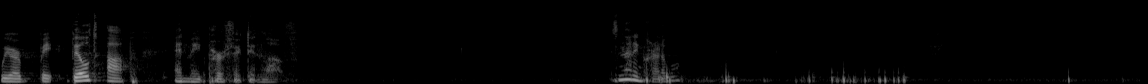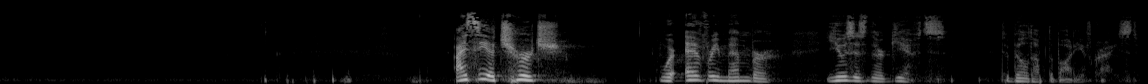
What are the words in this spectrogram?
we are built up and made perfect in love. Isn't that incredible? I see a church where every member uses their gifts to build up the body of Christ.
